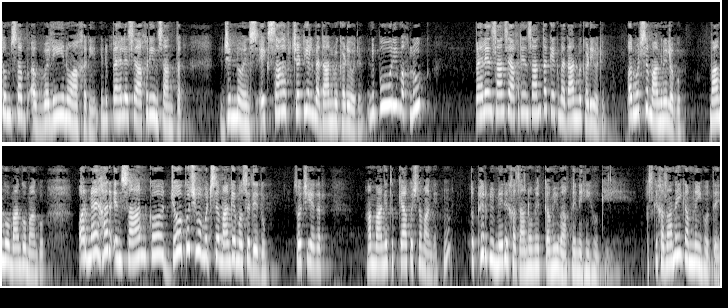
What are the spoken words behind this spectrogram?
تم سب اولین و آخرین یعنی پہلے سے آخری انسان تک جن و انس ایک صاف چٹیل میدان میں کھڑے ہو جائے یعنی پوری مخلوق پہلے انسان سے آخری انسان تک ایک میدان میں کھڑی ہو جائے اور مجھ سے مانگنے لگو۔ مانگو مانگو مانگو۔ اور میں ہر انسان کو جو کچھ وہ مجھ سے مانگے میں اسے دے دوں۔ سوچیے اگر ہم مانگے تو کیا کچھ نہ مانگے ہوں تو پھر بھی میرے خزانوں میں کمی واقع نہیں ہوگی۔ اس کے خزانے ہی کم نہیں ہوتے۔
